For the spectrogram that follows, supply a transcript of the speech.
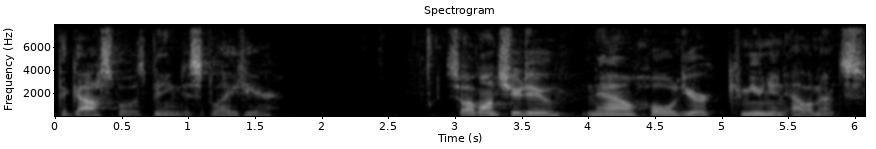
The gospel is being displayed here. So I want you to now hold your communion elements.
